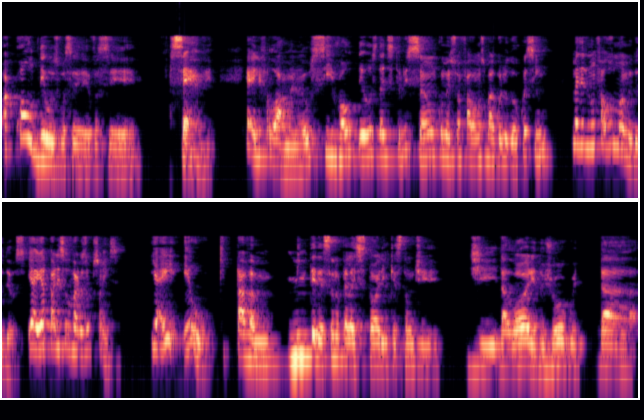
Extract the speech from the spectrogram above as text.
a qual deus você, você serve? E aí ele falou, ah, mano, eu sirvo ao deus da destruição. Começou a falar uns bagulho louco assim, mas ele não falou o nome do deus. E aí apareceu várias opções. E aí eu, que tava me interessando pela história em questão de, de da lore do jogo e da,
